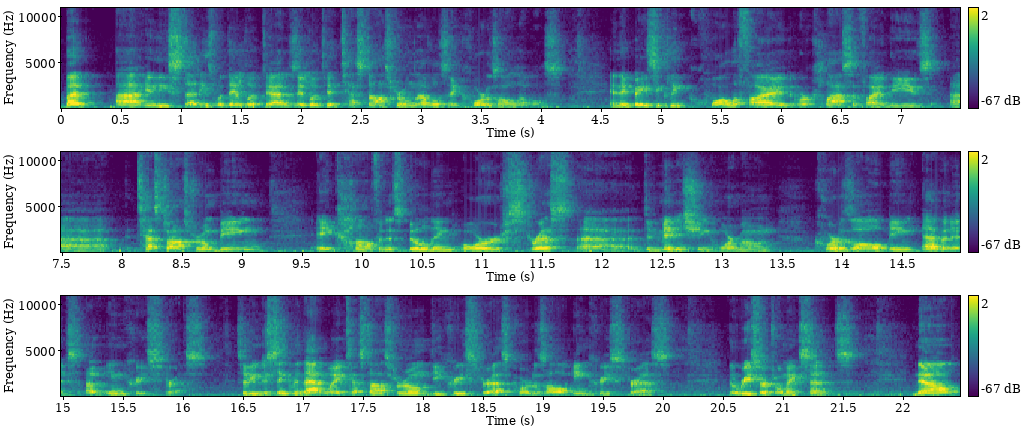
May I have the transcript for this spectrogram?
But uh, in these studies, what they looked at is they looked at testosterone levels and cortisol levels. And they basically qualified or classified these, uh, testosterone being a confidence building or stress uh, diminishing hormone, cortisol being evidence of increased stress. So if you just think of it that way, testosterone, decreased stress, cortisol, increased stress, the research will make sense. Now,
